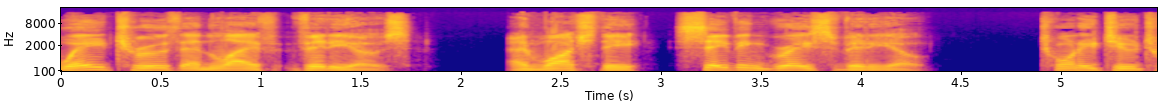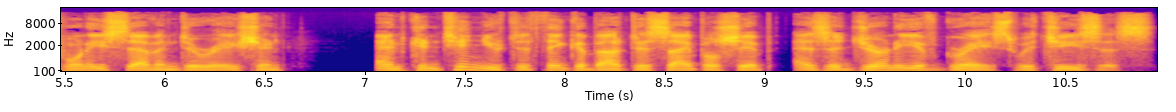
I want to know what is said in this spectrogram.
Way, Truth, and Life videos and watch the Saving Grace video, 2227 duration, and continue to think about discipleship as a journey of grace with Jesus.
